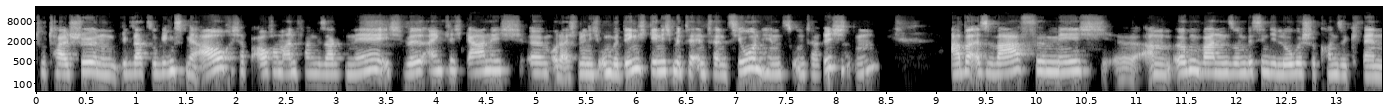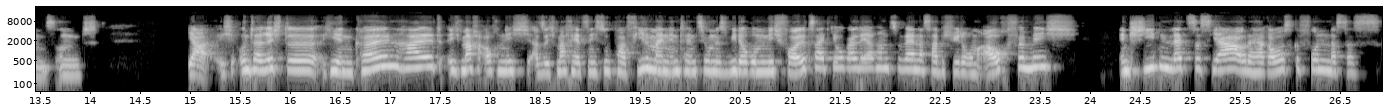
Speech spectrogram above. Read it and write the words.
total schön. Und wie gesagt, so ging es mir auch. Ich habe auch am Anfang gesagt, nee, ich will eigentlich gar nicht, ähm, oder ich will nicht unbedingt, ich gehe nicht mit der Intention hin zu unterrichten. Aber es war für mich äh, irgendwann so ein bisschen die logische Konsequenz. Und ja, ich unterrichte hier in Köln halt. Ich mache auch nicht, also ich mache jetzt nicht super viel. Meine Intention ist wiederum nicht Vollzeit-Yoga-Lehrerin zu werden. Das habe ich wiederum auch für mich entschieden letztes Jahr oder herausgefunden, dass das,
